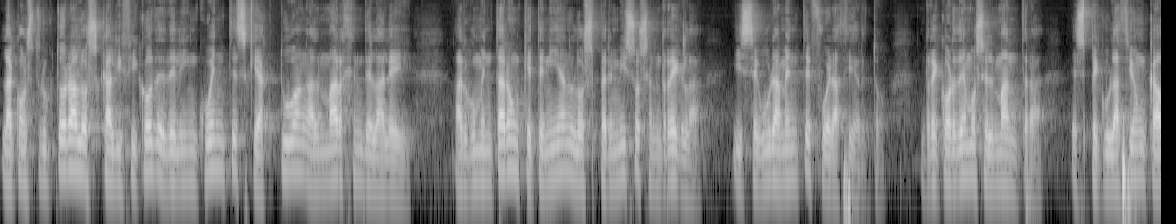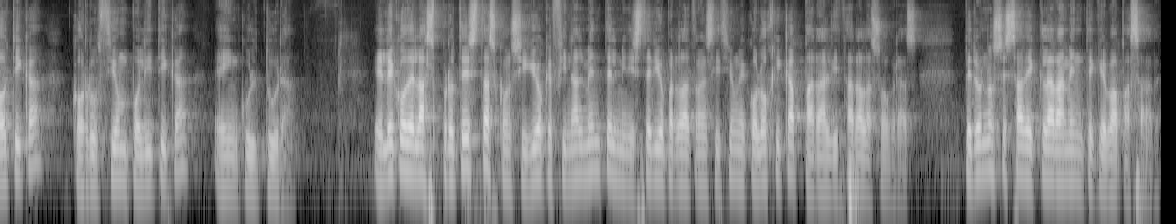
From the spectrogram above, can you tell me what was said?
La constructora los calificó de delincuentes que actúan al margen de la ley, argumentaron que tenían los permisos en regla y seguramente fuera cierto. Recordemos el mantra, especulación caótica, corrupción política e incultura. El eco de las protestas consiguió que finalmente el Ministerio para la Transición Ecológica paralizara las obras, pero no se sabe claramente qué va a pasar.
